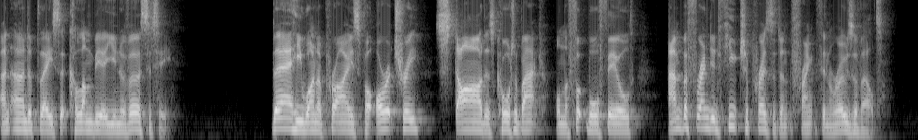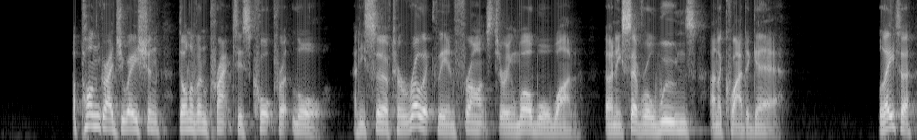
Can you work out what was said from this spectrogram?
and earned a place at Columbia University. There, he won a prize for oratory, starred as quarterback on the football field, and befriended future President Franklin Roosevelt. Upon graduation, Donovan practiced corporate law, and he served heroically in France during World War I, earning several wounds and a croix de guerre. Later,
